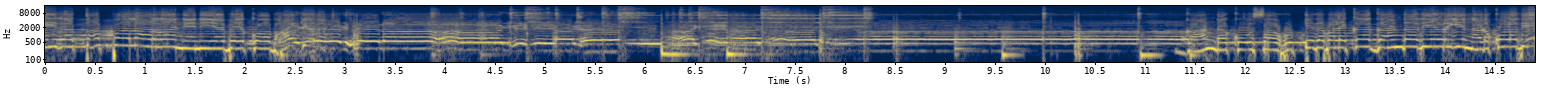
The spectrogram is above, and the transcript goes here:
ಈಗ ತಪ್ಪಲಾರ್ದ ನೆನೆಯಬೇಕು ಭಾಗ್ಯದ ಗಂಡ ಕೂಸ ಹುಟ್ಟಿದ ಬಳಿಕ ಗಂಡ ದೇವರಿಗೆ ನಡ್ಕೊಳ್ಳೋದೇ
